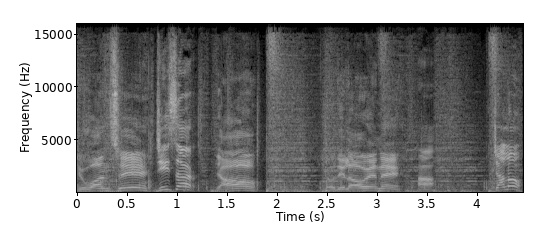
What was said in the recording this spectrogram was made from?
જુવાન સિંહ જી સર. જાઓ. શોધી લાવો એને. હા. ચાલો.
